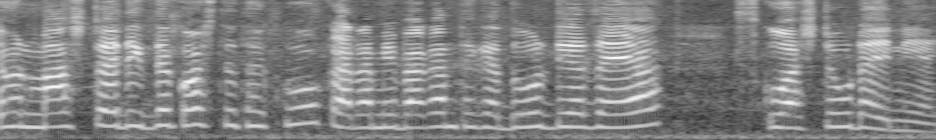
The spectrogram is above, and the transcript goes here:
এখন মাছটা এদিক দিয়ে কষতে থাকুক আর আমি বাগান থেকে দৌড় দিয়ে যাইয়া স্কোয়াশটা উঠাই নিয়ে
